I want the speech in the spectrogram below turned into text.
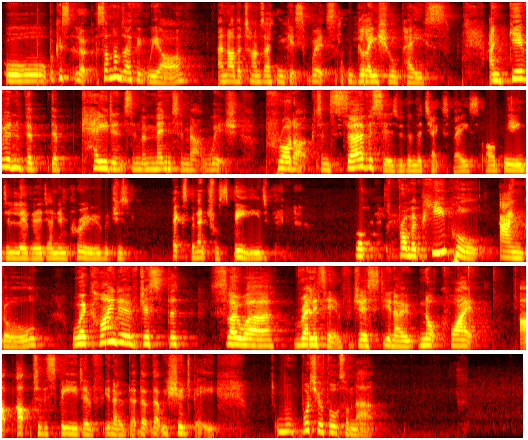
Or because look, sometimes I think we are, and other times I think it's it's like a glacial pace. And given the the cadence and momentum at which product and services within the tech space are being delivered and improved, which is exponential speed. From a people angle, we're kind of just the slower relative, just, you know, not quite up, up to the speed of, you know, that, that, that we should be. What's your thoughts on that?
